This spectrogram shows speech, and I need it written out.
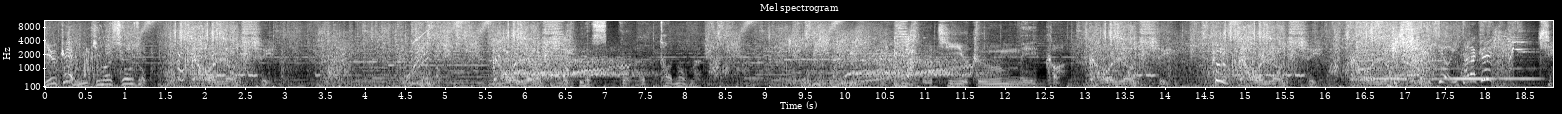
行け。行きましょうぞ。殺し。息子を頼む。落ちゆく運命か。殺し殺し血をい。ただくち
